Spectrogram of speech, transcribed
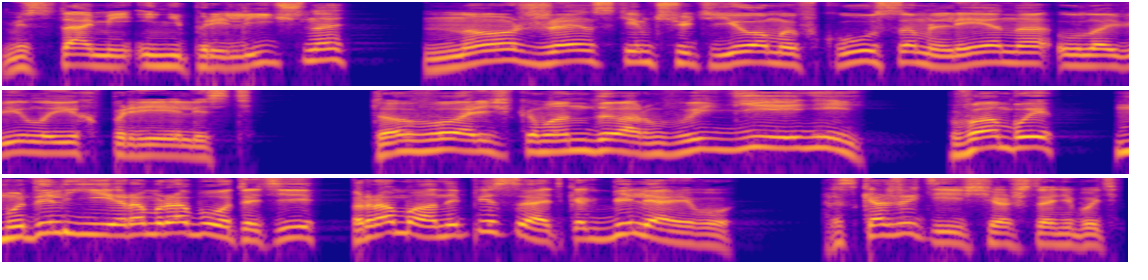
местами и неприлично, но женским чутьем и вкусом Лена уловила их прелесть. «Товарищ командарм, вы гений! Вам бы модельером работать и романы писать, как Беляеву. Расскажите еще что-нибудь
